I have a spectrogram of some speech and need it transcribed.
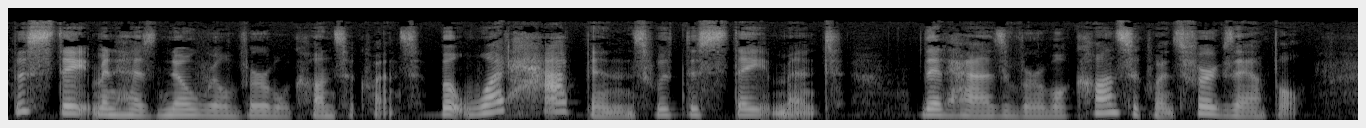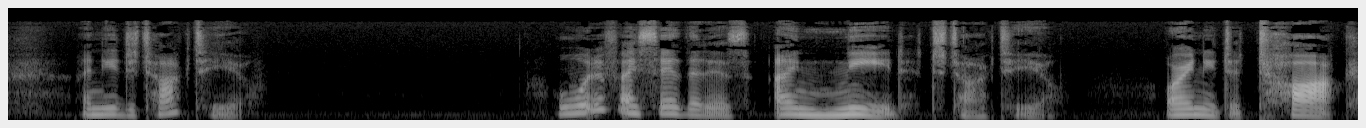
This statement has no real verbal consequence, but what happens with the statement that has verbal consequence? For example, I need to talk to you. Well, what if I say that is, I need to talk to you, or I need to talk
